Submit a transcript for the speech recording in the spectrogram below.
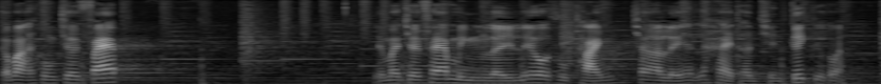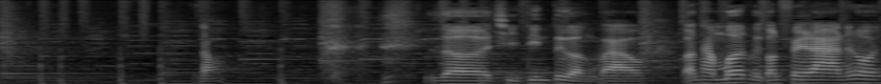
Các bạn không chơi phép. Nếu mà chơi phép mình lấy lễ hội phục thánh chắc là lấy hết hải thần chiến kích rồi các bạn. Đó. Giờ chỉ tin tưởng vào con tham mớt với con Ferra nữa thôi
